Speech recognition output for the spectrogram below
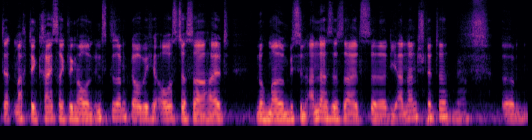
das macht den Kreis Recklinghausen insgesamt, glaube ich, aus, dass er halt nochmal ein bisschen anders ist als äh, die anderen Städte. Ja. Ähm,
